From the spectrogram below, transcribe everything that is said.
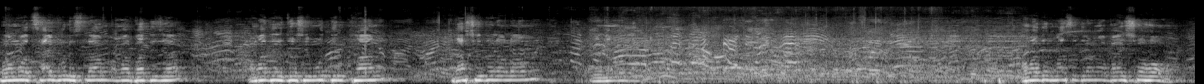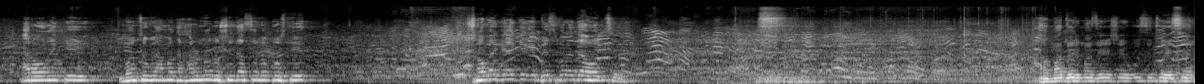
মোহাম্মদ সাইফুল ইসলাম, আমার ভাতিজা। আমাদের জসিমউদ্দিন খান, রাশিদুল আলম, আমাদের মাসুদ রানা ভাই সহ আরও অনেকেই মঞ্চবে আমাদের হারুনুর রশিদ আছেন উপস্থিত। সবাইকে একে একে বেশ করে দেওয়া হচ্ছে। আমাদের মাঝে এসে উপস্থিত হয়েছেন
